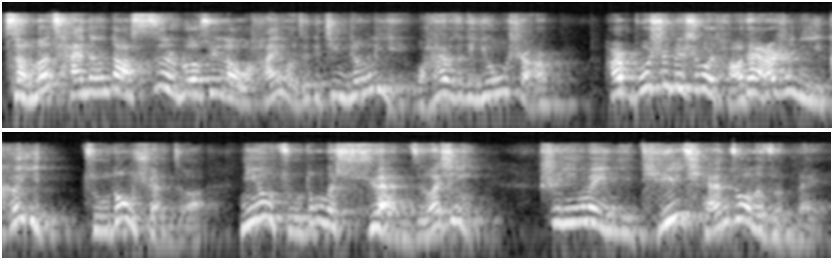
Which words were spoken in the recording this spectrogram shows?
怎么才能到四十多岁了，我还有这个竞争力，我还有这个优势，而而不是被社会淘汰，而是你可以主动选择，你有主动的选择性，是因为你提前做了准备。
